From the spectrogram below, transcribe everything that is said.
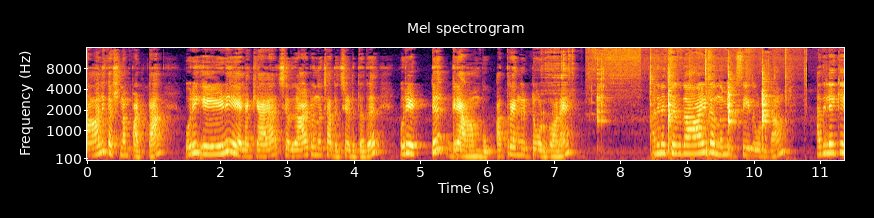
നാല് കഷ്ണം പട്ട ഒരു ഏഴ് ഏലക്കായ ചെറുതായിട്ടൊന്ന് ചതച്ചെടുത്തത് ഒരു എട്ട് ഗ്രാമ്പു. അത്ര അങ്ങ് ഇട്ട് കൊടുക്കുവാണേ. അതിനെ ചെറുതായിട്ടൊന്ന് മിക്സ് ചെയ്ത് കൊടുക്കാം. അതിലേക്ക്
